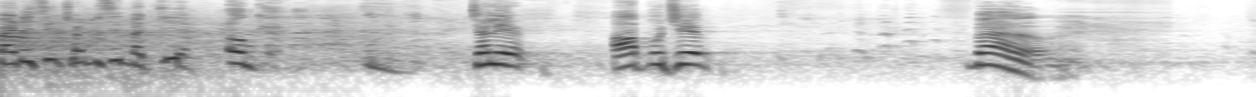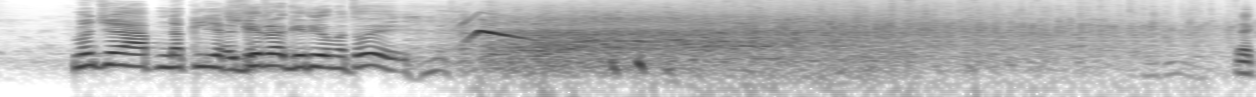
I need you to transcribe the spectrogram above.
बड़ी सी छोटी सी बच्ची है। ओके चलिए आप पूछिए। वेल मुझे आप नकली अक्षय गिर गिरियो मत ओए एक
